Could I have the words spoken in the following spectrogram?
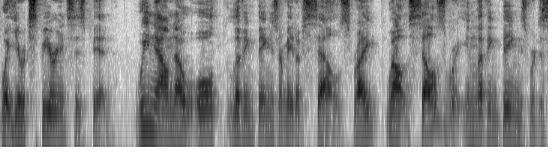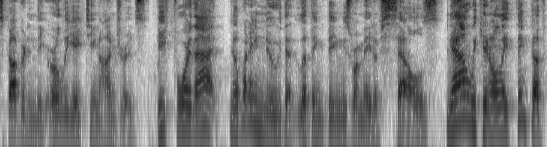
what your experience has been we now know all living beings are made of cells, right? Well, cells were in living beings were discovered in the early 1800s. Before that, nobody knew that living beings were made of cells. Now we can only think of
